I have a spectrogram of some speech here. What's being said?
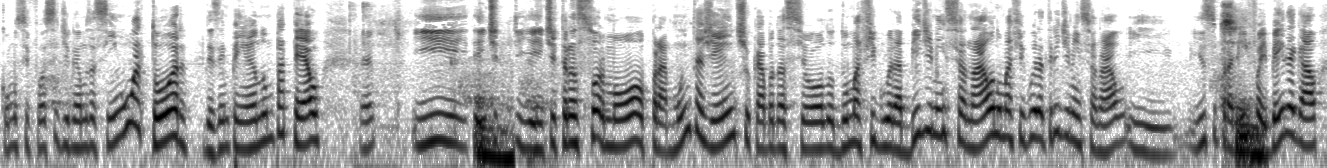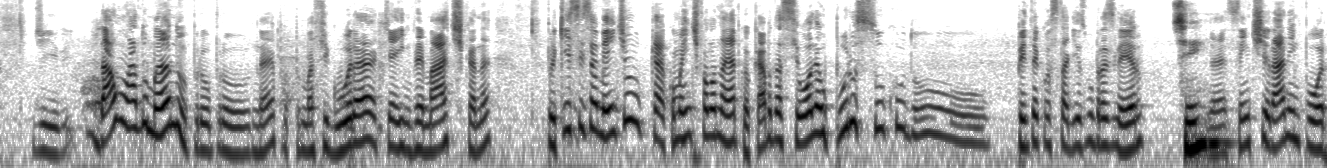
como se fosse, digamos assim, um ator desempenhando um papel. Né? E a gente, a gente transformou para muita gente o Cabo da Ciolo de uma figura bidimensional numa figura tridimensional, e isso para mim foi bem legal, de dar um lado humano para pro, né, uma figura que é emblemática, né? Porque, essencialmente, o, como a gente falou na época, o Cabo da Ciolo é o puro suco do pentecostalismo brasileiro. Sim. Né? Sem tirar nem pôr,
